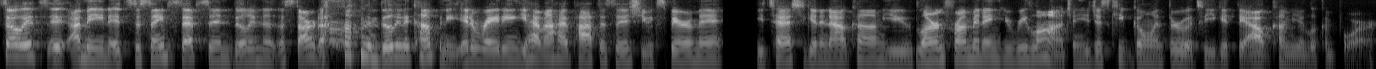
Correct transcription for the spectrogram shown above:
So it's it, i mean it's the same steps in building a, startup and building a company iterating you have a hypothesis you experiment you test, you get an outcome, you learn from it, and you relaunch, and you just keep going through it till you get the outcome you're looking for.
